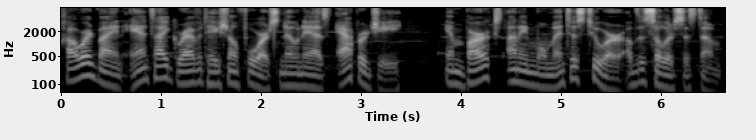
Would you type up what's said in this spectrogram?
powered by an anti gravitational force known as Apergy, embarks on a momentous tour of the solar system.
